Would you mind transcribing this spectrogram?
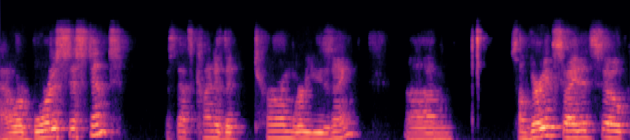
our board assistant, because that's kind of the term we're using. Um, so I'm very excited. So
